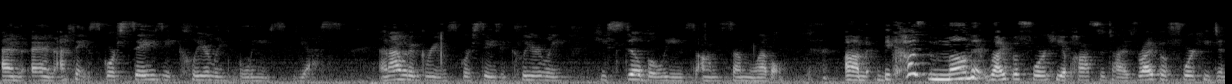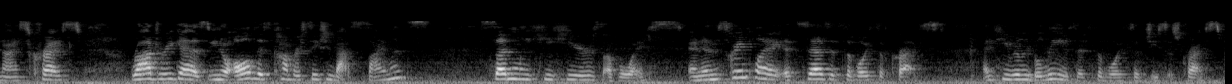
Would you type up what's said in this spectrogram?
And, and I think Scorsese clearly believes yes. And I would agree with Scorsese. Clearly, he still believes on some level. Um, because the moment right before he apostatized, right before he denies Christ, Rodriguez, you know, all this conversation about silence, suddenly he hears a voice. And in the screenplay, it says it's the voice of Christ. And he really believes it's the voice of Jesus Christ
